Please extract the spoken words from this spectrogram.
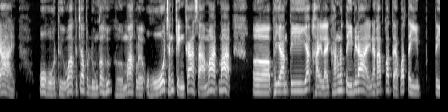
ได้โอ้โห ถือว่าพระเจ้าประดุงก็ฮึกเหิมมากเลย โอ้โห ฉันเก่งกล้าสามารถมาก เอ่อ พยายามตียักษ์ไข่หลายครั้งแล้วตีไม่ได้นะครับ ก็แต่ว่าตี ตี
